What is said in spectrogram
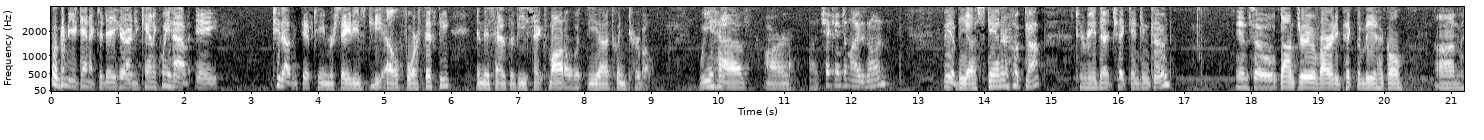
Welcome to YOUCANIC. Today here on YOUCANIC we have a 2015 Mercedes GL 450 and this has the V6 model with the uh, twin turbo. We have our uh, check engine light is on. We have the uh, scanner hooked up to read that check engine code. And so gone through, I've already picked the vehicle, um,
